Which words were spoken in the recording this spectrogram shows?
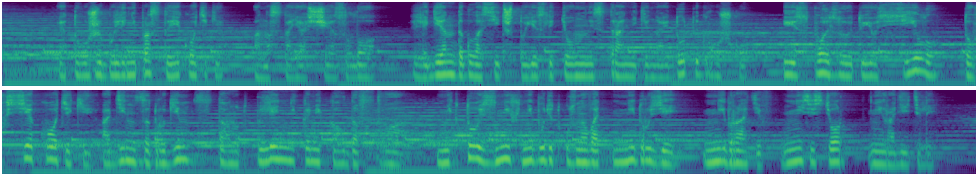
Это уже были не простые котики, а настоящее зло. Легенда гласит, что если темные странники найдут игрушку и используют ее силу, то все котики один за другим станут пленниками колдовства. Никто из них не будет узнавать ни друзей, ни братьев, ни сестер, ни родителей.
